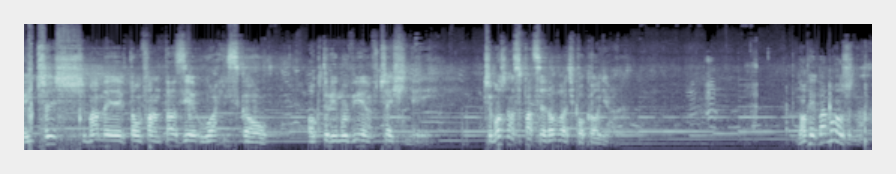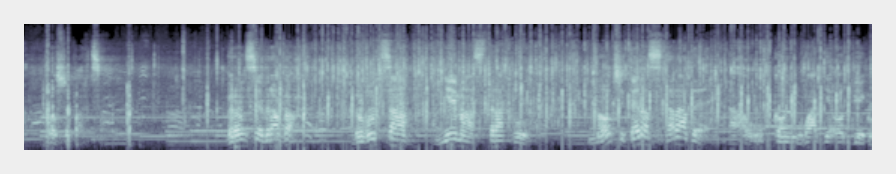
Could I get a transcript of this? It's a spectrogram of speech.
i czyż mamy tą fantazję ułahiską, o której mówiłem wcześniej? Czy można spacerować po koniach? No chyba można, proszę bardzo. Gorące brawa. Dowódca nie ma strachu. No, czy teraz da radę? Au, koń ładnie odbiegł.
